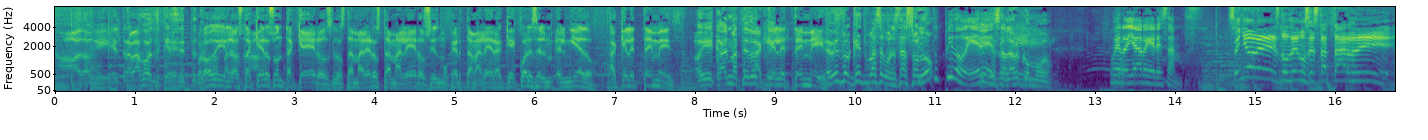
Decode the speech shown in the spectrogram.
No, Doggy, el trabajo es que se te Brody, los taqueros son taqueros, los tamaleros tamaleros, si es mujer tamalera, ¿qué? ¿Cuál es el, miedo? ¿A qué le temes? Oye, cálmate, Doggy. ¿A qué le temes? ¿Sabes por qué te pasa cuando estás solo? Estúpido eres. hablar como... Bueno, ya regresamos. Señores, nos vemos esta tarde.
